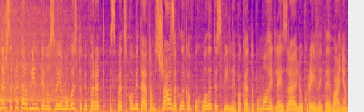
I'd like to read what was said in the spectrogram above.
Держсекретар Блінкен у своєму виступі перед спецкомітетом США закликав ухвалити спільний пакет допомоги для Ізраїлю, України і Тайваню.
